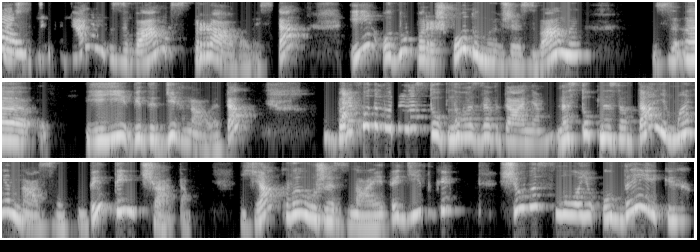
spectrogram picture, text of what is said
Значить, завданням з вами справились, так? І одну перешкоду ми вже з вами з, е, її відігнали, так? Переходимо наступного завдання. Наступне завдання має назву Дитинчата. Як ви вже знаєте, дітки, що весною у деяких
